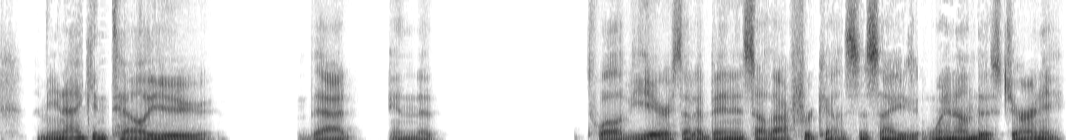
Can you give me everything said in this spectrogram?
I mean, I can tell you that in the 12 years that I've been in South Africa since I went on this journey,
